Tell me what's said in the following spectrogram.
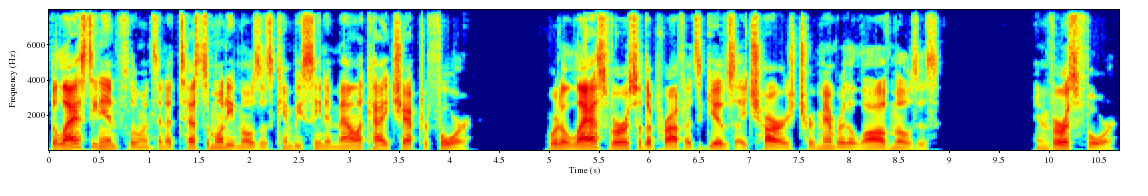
The lasting influence and a testimony of Moses can be seen in Malachi chapter 4, where the last verse of the prophets gives a charge to remember the law of Moses. In verse 4,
